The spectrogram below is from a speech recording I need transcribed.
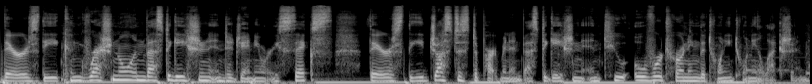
There's the congressional investigation into January 6th. There's the Justice Department investigation into overturning the 2020 election.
